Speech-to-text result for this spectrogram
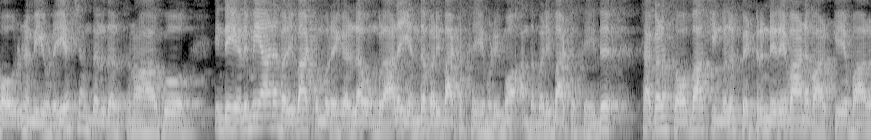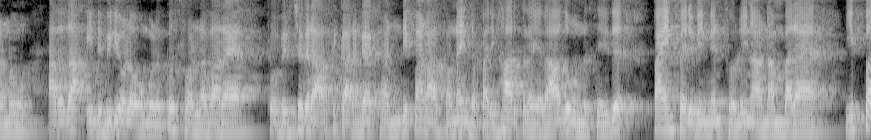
பௌர்ணமியுடைய சந்திர தரிசனம் ஆகும். இந்த எளிமையான வழிபாட்டு முறைகளில் உங்களால் எந்த வழிபாட்டை செய்ய முடியுமோ அந்த வழிபாட்டை செய்து சகல சௌபாக்கியங்களும் பெற்று நிறைவான வாழ்க்கையை வாழணும். அதை தான் இந்த வீடியோவில் உங்களுக்கு சொல்ல வரேன் ஸோ விருச்சக ராசிக்காரங்க கண்டிப்பாக நான் சொன்ன இந்த பரிகாரத்தில் ஏதாவது ஒன்று செய்து பயன்பெறுவீங்கன்னு சொல்லி நான் நம்புகிறேன் இப்போ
